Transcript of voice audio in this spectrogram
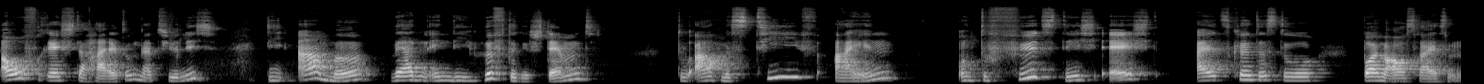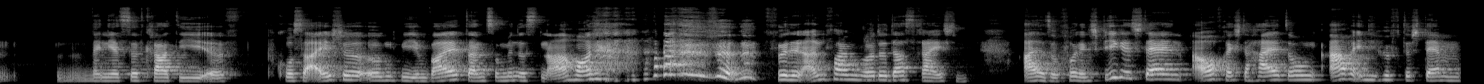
aufrechte Haltung natürlich. Die Arme werden in die Hüfte gestemmt. Du atmest tief ein und du fühlst dich echt, als könntest du Bäume ausreißen. Wenn jetzt nicht gerade die äh, große Eiche irgendwie im Wald, dann zumindest ein Ahorn. Für den Anfang würde das reichen. Also vor den Spiegel stellen, aufrechte Haltung, Arme in die Hüfte stemmen,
